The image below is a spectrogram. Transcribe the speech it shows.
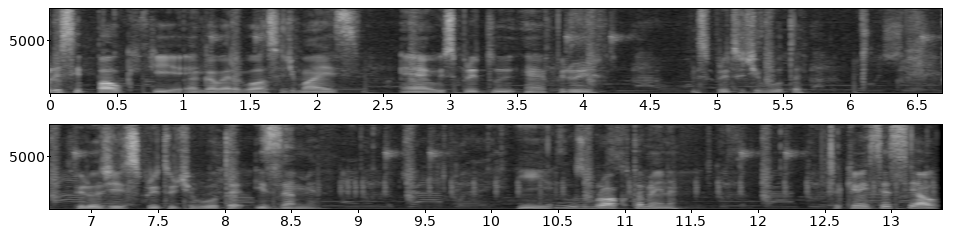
principal que, que a galera gosta demais é o espírito, é, piru, espírito de luta, pílulas de espírito de luta e Zâmia. E os brocos também, né? Isso aqui é um essencial.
